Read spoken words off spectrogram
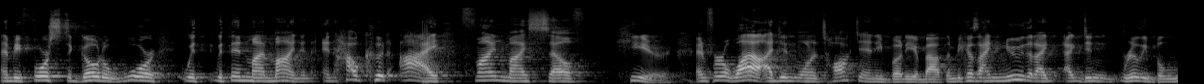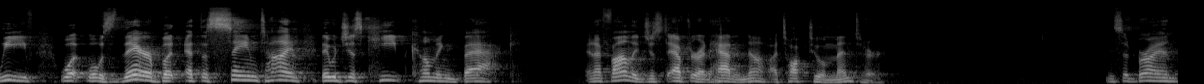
and be forced to go to war with, within my mind? And, and how could I find myself here. And for a while, I didn't want to talk to anybody about them because I knew that I, I didn't really believe what, what was there, but at the same time, they would just keep coming back. And I finally, just after I'd had enough, I talked to a mentor. And he said, Brian,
